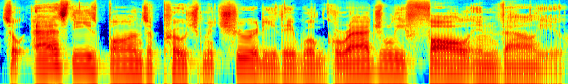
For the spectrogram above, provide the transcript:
So, as these bonds approach maturity, they will gradually fall in value.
